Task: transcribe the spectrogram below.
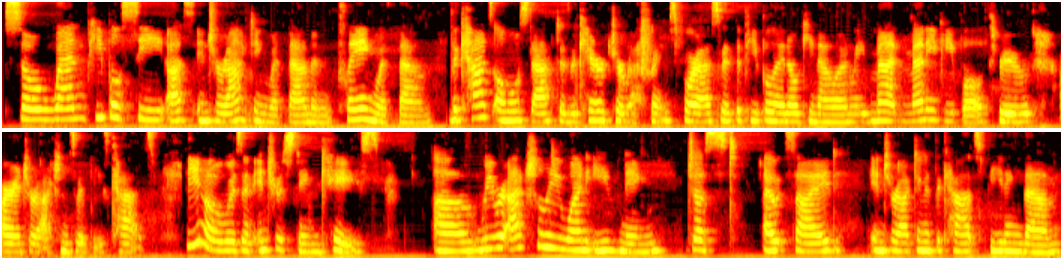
So when people see us interacting, interacting with them and playing with them. The cats almost act as a character reference for us with the people in Okinawa, and we've met many people through our interactions with these cats. Theo was an interesting case. Uh, we were actually one evening just outside interacting with the cats, feeding them,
